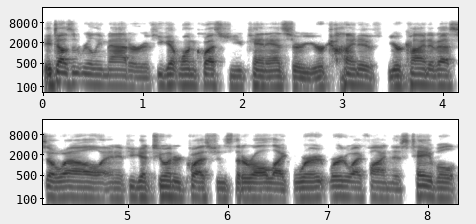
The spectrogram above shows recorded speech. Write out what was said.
it doesn't really matter. If you get one question you can't answer you're kind of you're kind of sol and if you get 200 questions that are all like where where do i find this table?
